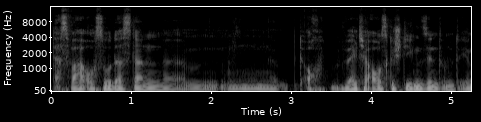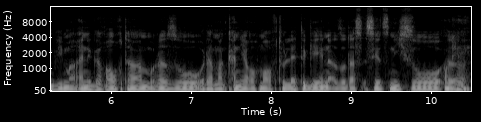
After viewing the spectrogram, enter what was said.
das war auch so, dass dann ähm, auch welche ausgestiegen sind und irgendwie mal eine geraucht haben oder so. Oder man kann ja auch mal auf Toilette gehen. Also das ist jetzt nicht so, äh, Okay.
